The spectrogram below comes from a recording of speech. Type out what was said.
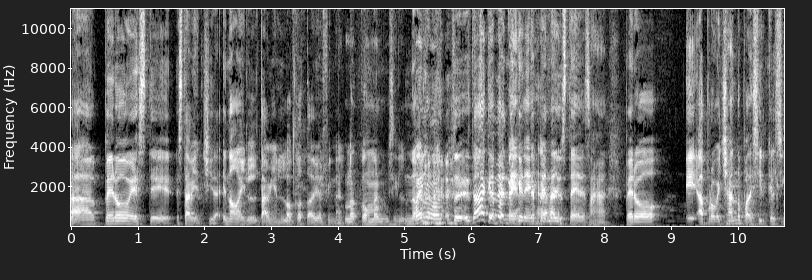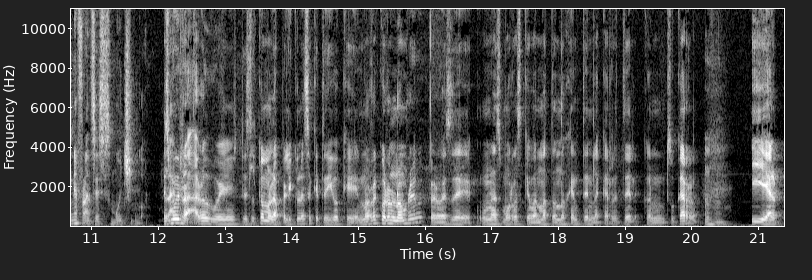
Ah, pero este está bien chida. No, y está bien loco todavía al final. No coman si... No. Bueno, Ah, que depende, que depende, depende ajá. de ustedes, ajá. Pero eh, aprovechando para decir que el cine francés es muy chingón. Es muy raro, güey. Es como la película esa que te digo que no recuerdo el nombre, güey, pero es de unas morras que van matando gente en la carretera con su carro. Ujú. Y al,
